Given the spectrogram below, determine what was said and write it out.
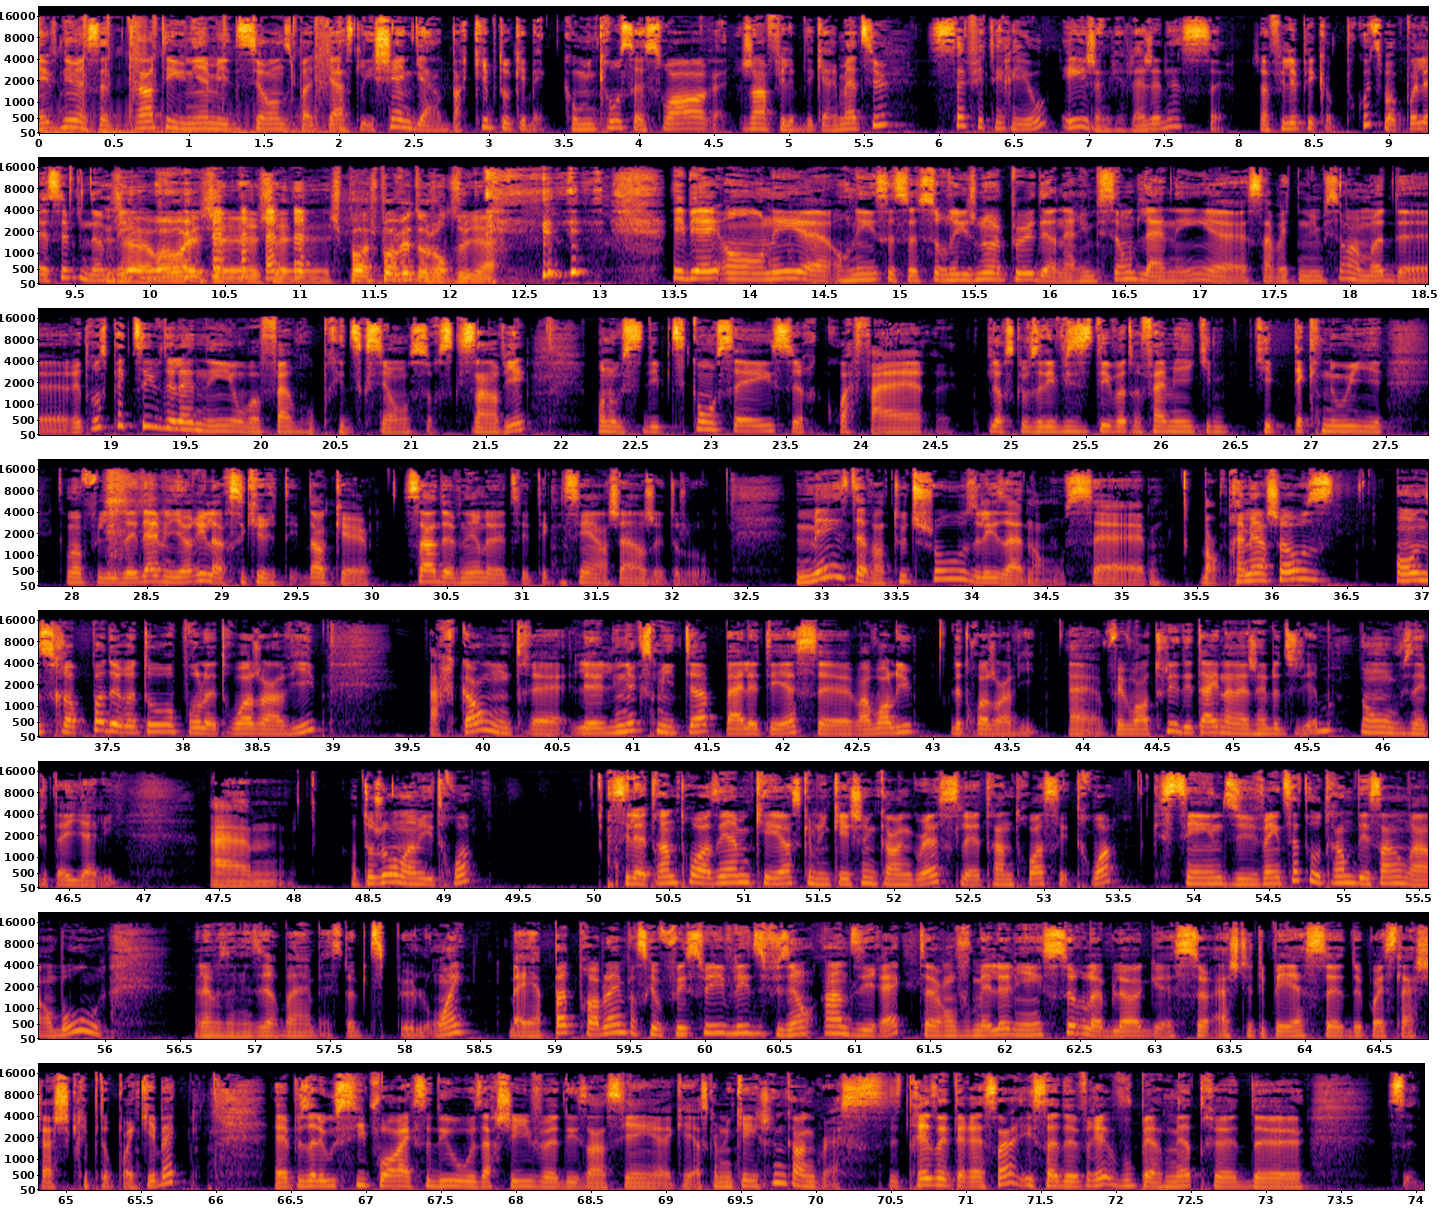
Bienvenue à cette 31e édition du podcast Les Chiens de garde par Crypto-Québec. Au micro ce soir, Jean-Philippe Descaries-Mathieu. Sophie Thériault. Et Geneviève La Jeunesse. Jean-Philippe est pourquoi tu m'as pas laissé me nommer? Je, ouais, ouais, je, je, je, suis pas, pas vite aujourd'hui, hein. eh bien, on est, euh, on est, c'est ça, sur les genoux un peu, dernière émission de l'année. Euh, ça va être une émission en mode euh, rétrospective de l'année. On va faire vos prédictions sur ce qui s'en vient. On a aussi des petits conseils sur quoi faire lorsque vous allez visiter votre famille qui, qui est technouille vous les aider à améliorer leur sécurité. Donc, euh, sans devenir le technicien en charge toujours. Mais avant toute chose, les annonces. Euh, bon, première chose, on ne sera pas de retour pour le 3 janvier. Par contre, euh, le Linux Meetup à l'ETS va avoir lieu le 3 janvier. vous pouvez voir tous les détails dans l'agenda du libre, on vous invite à y aller. toujours dans les trois, c'est le 33e Chaos Communication Congress, le 33C3, qui se tient du 27 au 30 décembre à Hambourg. Là, vous allez me dire, ben, ben c'est un petit peu loin. Ben, il n'y a pas de problème parce que vous pouvez suivre les diffusions en direct. On vous met le lien sur le blog sur https crypto.québec. Et puis vous allez aussi pouvoir accéder aux archives des anciens euh, Chaos Communication Congress. C'est très intéressant et ça devrait vous permettre de,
